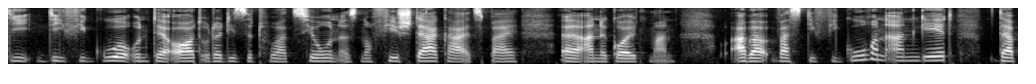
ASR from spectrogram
die, die Figur und der Ort oder die Situation ist, noch viel stärker als bei äh, Anne Goldmann. Aber was die Figuren angeht, da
